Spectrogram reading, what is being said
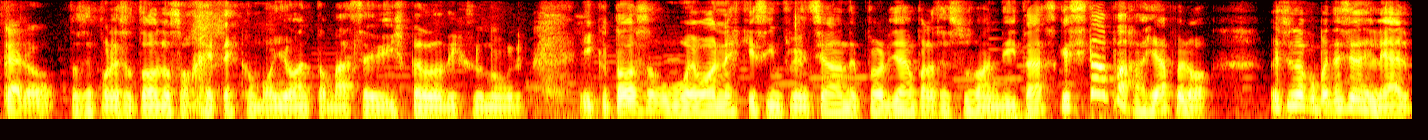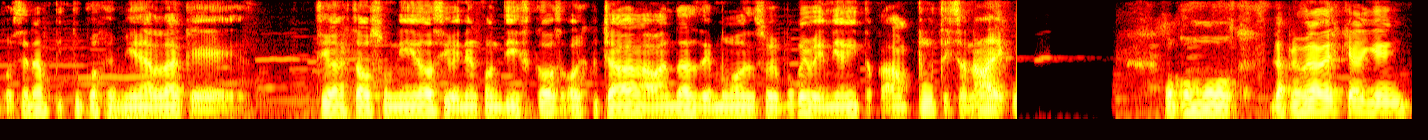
Claro. Entonces por eso todos los ojetes como Jovan Tomasevich, perdón, dije su nombre, y que todos esos huevones que se influenciaban de Pearl Jam para hacer sus banditas, que sí estaban pajas ya, pero es una competencia desleal, pues eran pitucos de mierda que se iban a Estados Unidos y venían con discos, o escuchaban a bandas de moda en su época y venían y tocaban puta y sonaba de O como la primera vez que alguien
